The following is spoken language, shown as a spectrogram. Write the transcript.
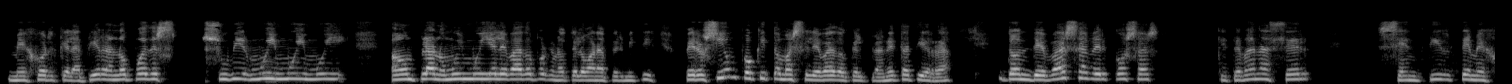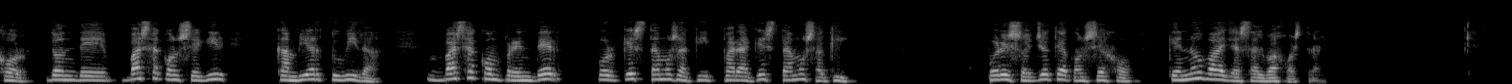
mejor que la Tierra. No puedes subir muy, muy, muy a un plano muy, muy elevado porque no te lo van a permitir, pero sí un poquito más elevado que el planeta Tierra, donde vas a ver cosas que te van a hacer sentirte mejor, donde vas a conseguir cambiar tu vida, vas a comprender por qué estamos aquí, para qué estamos aquí. Por eso yo te aconsejo que no vayas al bajo astral.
